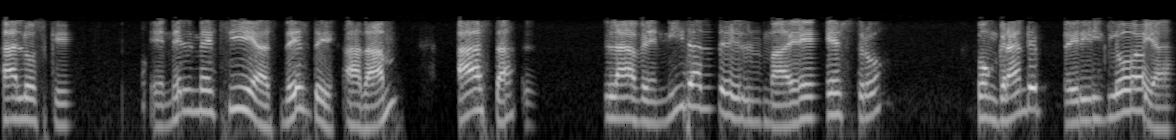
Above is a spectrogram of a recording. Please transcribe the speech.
a los que en el Mesías desde Adán hasta la venida del Maestro con grande poder y gloria.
